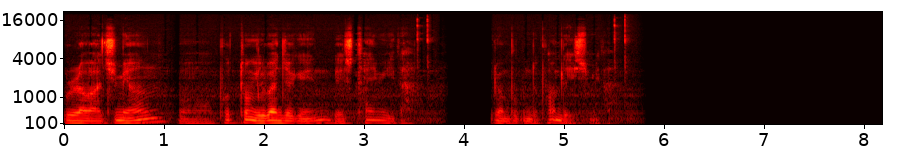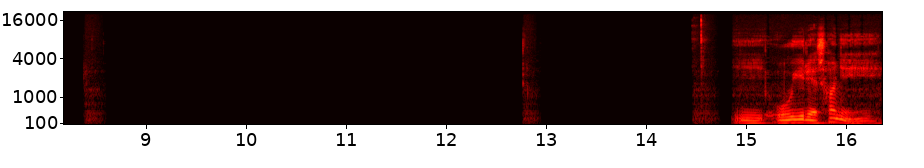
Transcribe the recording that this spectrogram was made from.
올라와 주면 어, 보통 일반적인 매수 타이밍이다. 이런 부분도 포함되어 있습니다. 이 5일의 선이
